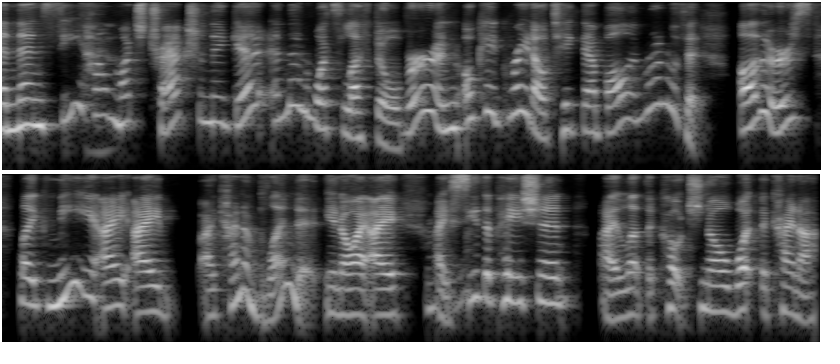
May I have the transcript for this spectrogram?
and then see how much traction they get and then what's left over. And okay, great, I'll take that ball and run with it. Others, like me, I I I kind of blend it. You know, I I, mm-hmm. I see the patient, I let the coach know what the kind of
